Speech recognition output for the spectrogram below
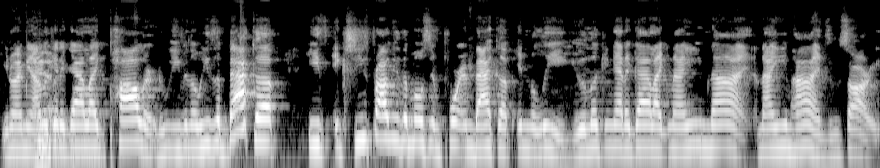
You know what I mean? I look at a guy like Pollard, who even though he's a backup, he's he's probably the most important backup in the league. You're looking at a guy like Nyheim Nine, Nyheim Hines. I'm sorry.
